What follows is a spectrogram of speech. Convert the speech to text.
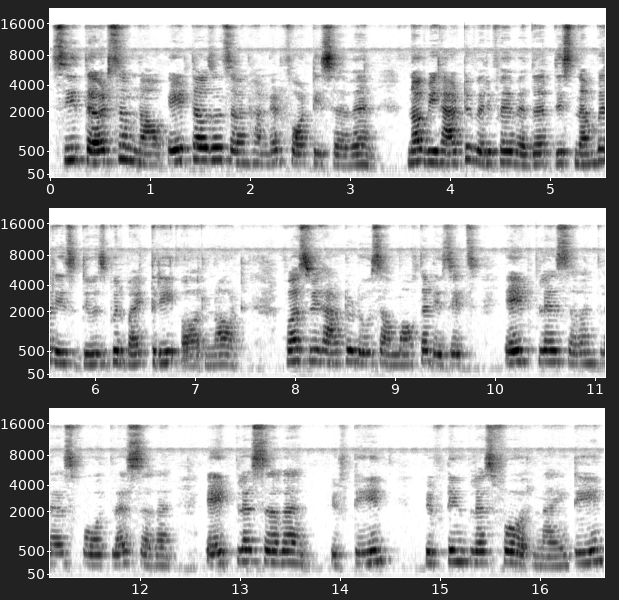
See third sum now 8747. Now we have to verify whether this number is divisible by 3 or not. First we have to do sum of the digits. 8 plus 7 plus 4 plus 7. 8 plus 7 15. 15 plus 4 19.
